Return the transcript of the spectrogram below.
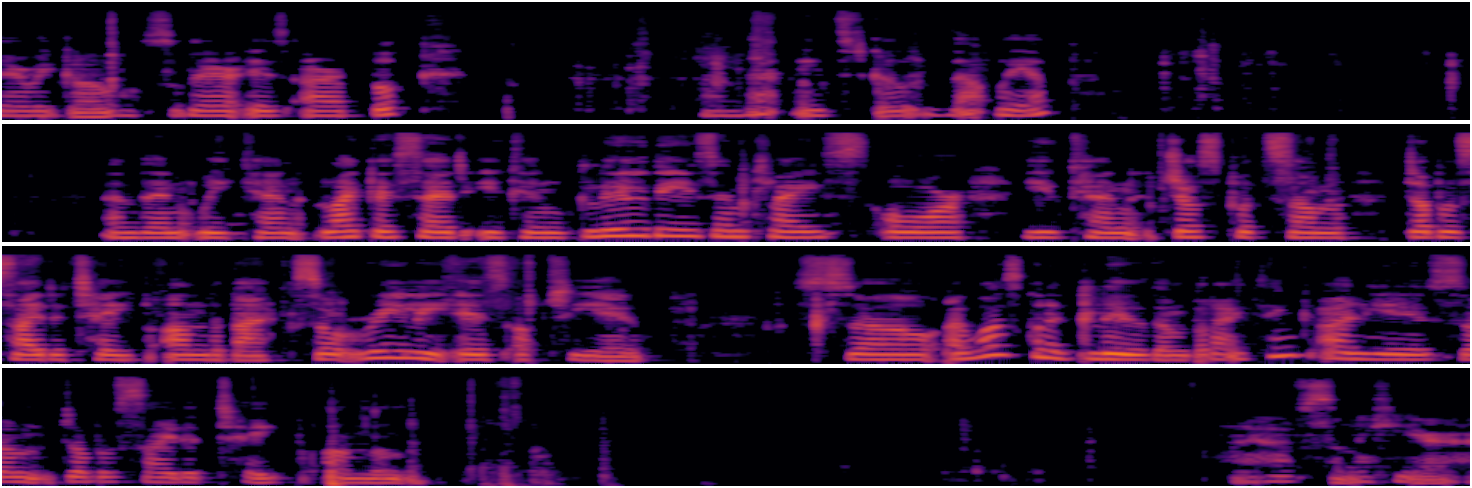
There we go. So there is our book. And that needs to go that way up. And then we can, like I said, you can glue these in place or you can just put some double-sided tape on the back. So it really is up to you. So I was going to glue them, but I think I'll use some double-sided tape on them. Have some here.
